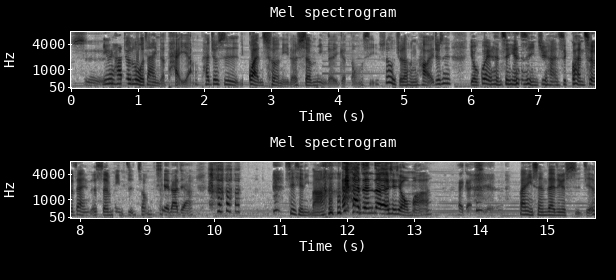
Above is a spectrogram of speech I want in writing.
是因为它就落在你的太阳，它就是贯彻你的生命的一个东西。所以我觉得很好，也就是有贵人这件事情，居然是贯彻在你的生命之中。谢谢大家。谢谢你妈，真的谢谢我妈，太感谢了，把你生在这个时间，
